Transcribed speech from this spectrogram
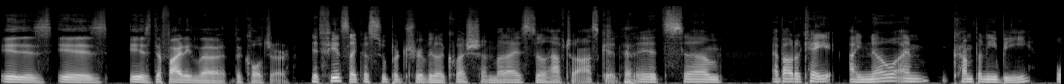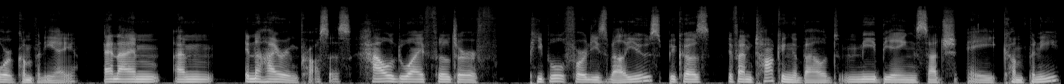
is is is defining the the culture. It feels like a super trivial question but I still have to ask it. it's um about okay, I know I'm company B or company A, and I'm I'm in a hiring process. How do I filter f- people for these values? Because if I'm talking about me being such a company,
